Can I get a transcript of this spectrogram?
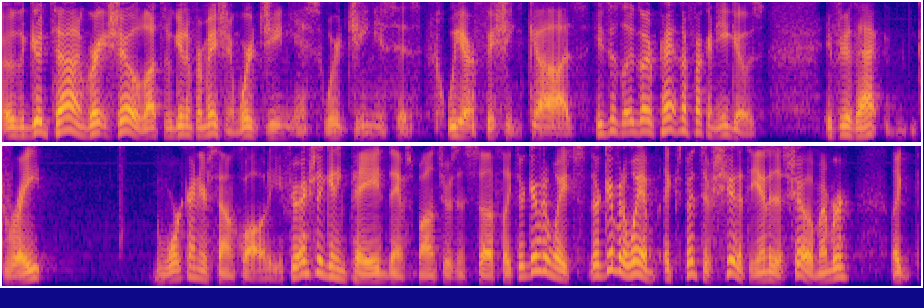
it was a good time, great show, lots of good information. We're genius. We're geniuses. We are fishing gods. He's just they're patting their fucking egos. If you're that great, work on your sound quality. If you're actually getting paid, they have sponsors and stuff. Like they're giving away they're giving away expensive shit at the end of this show. Remember, like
